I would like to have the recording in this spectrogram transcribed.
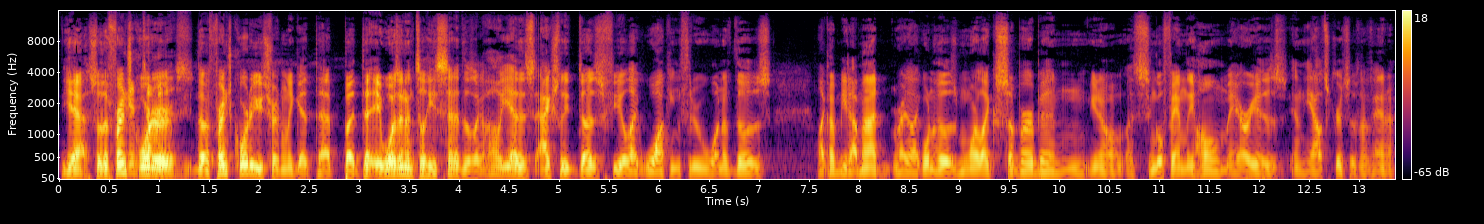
Yeah, so the French didn't tell me Quarter, the French Quarter, you certainly get that, but th- it wasn't until he said it that was like, oh yeah, this actually does feel like walking through one of those, like a Miramar, right? Like one of those more like suburban, you know, single family home areas in the outskirts of Havana.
